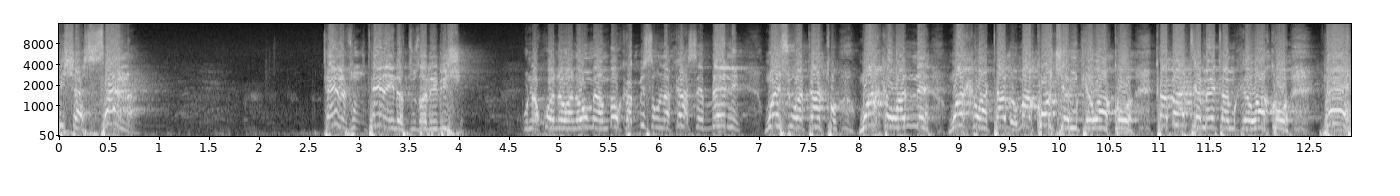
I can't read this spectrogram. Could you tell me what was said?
inasikitisha sana. Tena tena inatuzalilisha unakuwa na wanaume ambao kabisa unakaa sebleni mwezi wa tatu mwaka wa nne mwaka wa tano. Makochi ya mke wako kabati ameleta mke wako. Hey,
